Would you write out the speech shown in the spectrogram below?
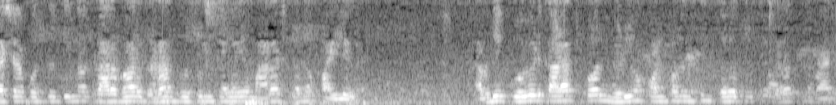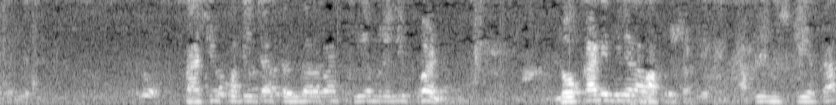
कशा पद्धतीनं कारभार घरात बसून केला हे महाराष्ट्रानं पाहिलेलं आहे अगदी कोविड काळात पण व्हिडिओ कॉन्फरन्सिंग करत होते घरातनं बाहेर पडले. सहाशे कोटीच्या संदर्भात सीएम रिलीफ फंड लोकांनी दिलेला वापरू शकले नाही आपली निष्क्रियता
